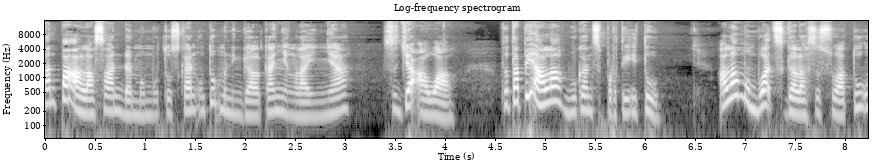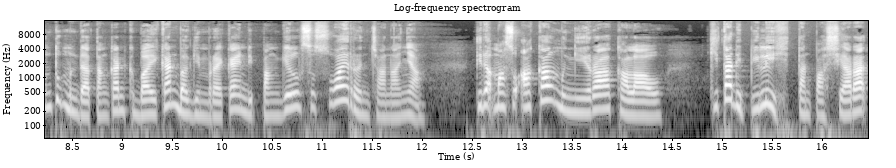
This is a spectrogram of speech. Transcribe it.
tanpa alasan dan memutuskan untuk meninggalkan yang lainnya sejak awal. Tetapi Allah bukan seperti itu. Allah membuat segala sesuatu untuk mendatangkan kebaikan bagi mereka yang dipanggil sesuai rencananya. Tidak masuk akal mengira kalau kita dipilih tanpa syarat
